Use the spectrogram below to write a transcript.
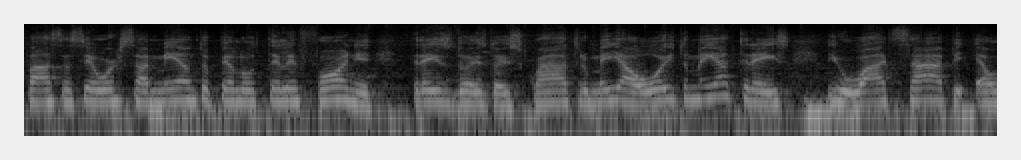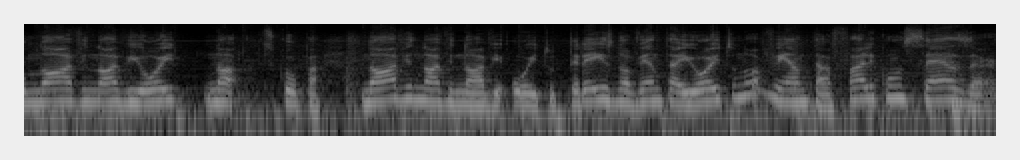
Faça seu orçamento pelo telefone 3224 6863 e o WhatsApp é o 998 no, desculpa, 999839890. Fale com César.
